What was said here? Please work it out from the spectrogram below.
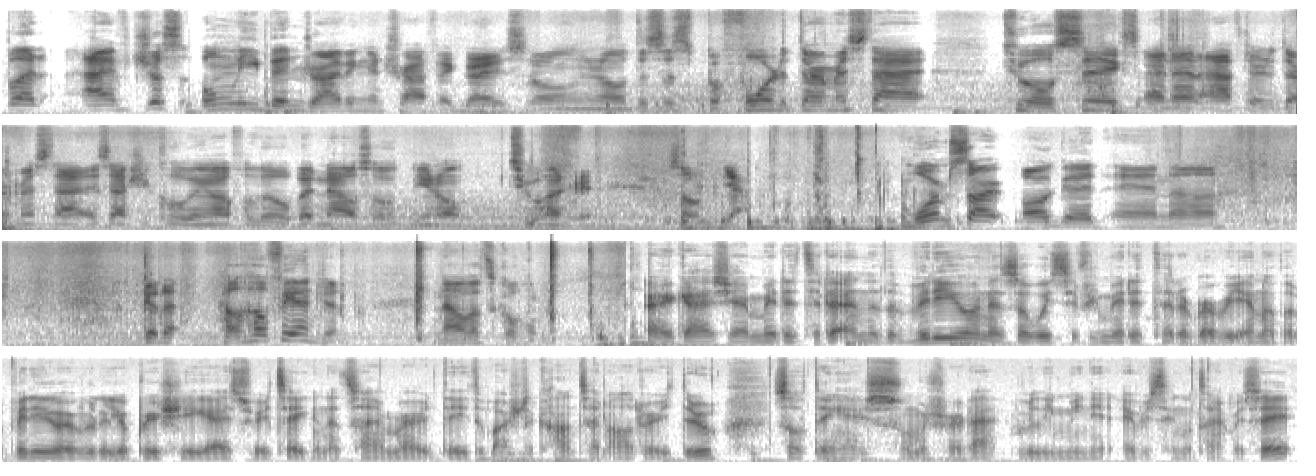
but I've just only been driving in traffic, right? So, you know, this is before the thermostat, 206, and then after the thermostat, it's actually cooling off a little bit now, so, you know, 200. So, yeah. Warm start, all good, and uh, good, healthy engine. Now let's go home. Alright guys, yeah, I made it to the end of the video, and as always, if you made it to the very end of the video, I really appreciate you guys for taking the time every day to watch the content all the way through. So thank you so much for that. Really mean it every single time I say it.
